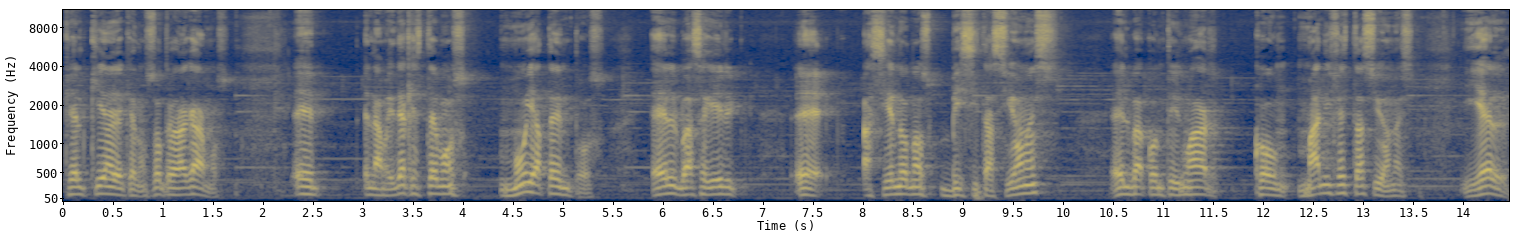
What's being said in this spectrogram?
que Él quiere que nosotros hagamos, en la medida que estemos muy atentos, él va a seguir eh, haciéndonos visitaciones, Él va a continuar con manifestaciones y Él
